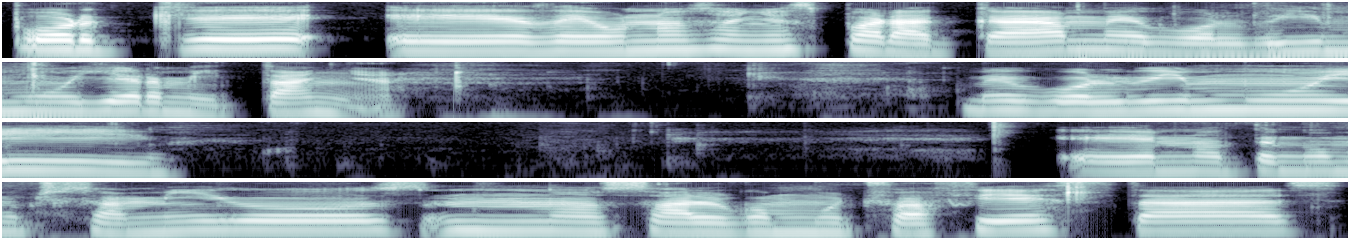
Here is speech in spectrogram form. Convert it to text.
Porque eh, de unos años para acá me volví muy ermitaña. Me volví muy eh, no tengo muchos amigos, no salgo mucho a fiestas,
